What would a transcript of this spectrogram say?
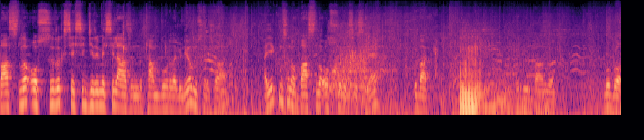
baslı osuruk sesi girmesi lazımdı tam burada biliyor musun şu an? Ayık mısın o baslı osuruk sesine? Dur bak. Pardon. Bu bu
